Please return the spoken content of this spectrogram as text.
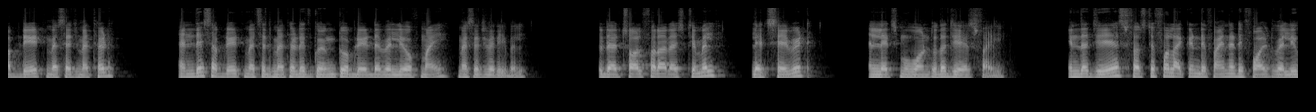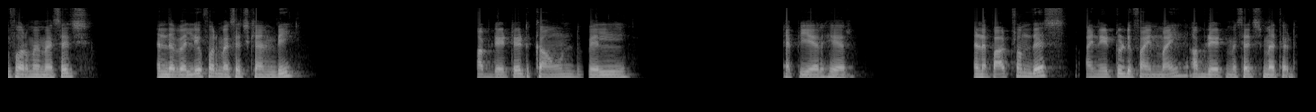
update message method. And this update message method is going to update the value of my message variable. So that's all for our HTML. Let's save it and let's move on to the JS file. In the JS, first of all, I can define a default value for my message. And the value for message can be updated count will appear here. And apart from this, I need to define my update message method.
